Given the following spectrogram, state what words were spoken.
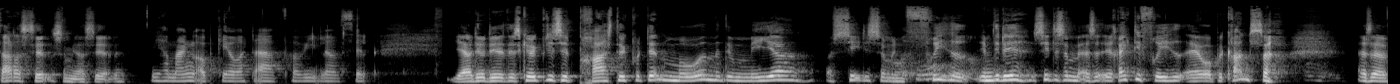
Der er dig selv, som jeg ser det. Vi har mange opgaver, der påviler os selv. Ja, det, er det, det skal jo ikke blive til et pres, det er ikke på den måde, men det er jo mere at se det som en frihed. Jamen det er det, se det som, altså en rigtig frihed er jo at begrænse sig. Altså,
